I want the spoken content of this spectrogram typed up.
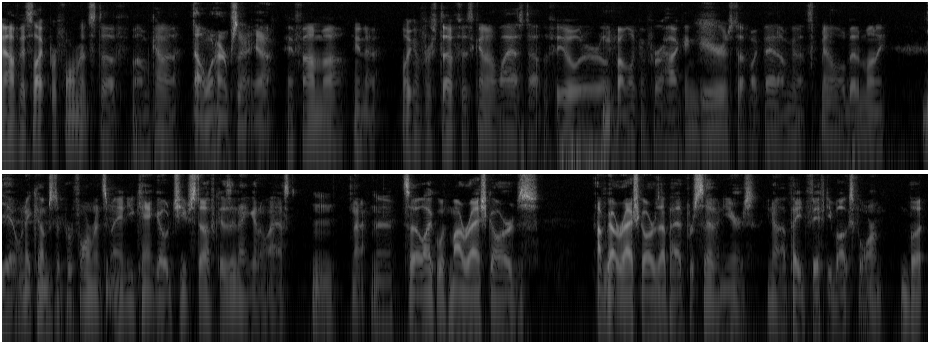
Now, if it's like performance stuff, I'm kind of Oh, 100 percent. Yeah. if I'm uh you know looking for stuff that's gonna last out in the field, or Hmm. if I'm looking for hiking gear and stuff like that, I'm gonna spend a little bit of money. Yeah, when it comes to performance, man, you can't go cheap stuff because it ain't gonna last. Mm-mm. No. No. So, like with my rash guards, I've got rash guards I've had for seven years. You know, I paid fifty bucks for them, but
